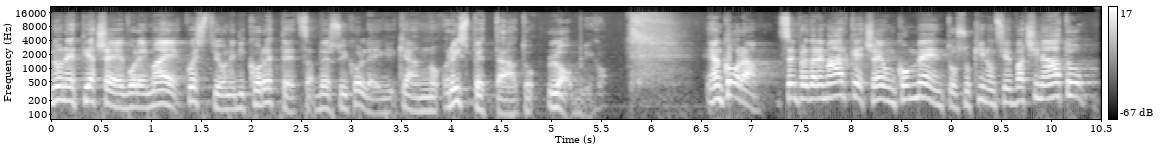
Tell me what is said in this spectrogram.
non è piacevole ma è questione di correttezza verso i colleghi che hanno rispettato l'obbligo. E ancora, sempre dalle Marche, c'è un commento su chi non si è vaccinato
